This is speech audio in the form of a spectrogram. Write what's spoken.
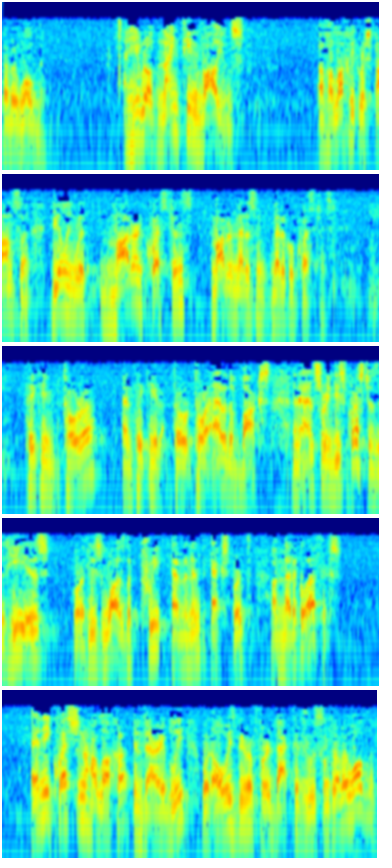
Rabbi Waldman. And he wrote 19 volumes of halachic responsa dealing with modern questions, modern medicine, medical questions. Taking Torah and taking it, Torah out of the box and answering these questions that he is or at least was, the preeminent expert on medical ethics. Any question in halacha, invariably, would always be referred back to Jerusalem to Rabbi Waldman.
